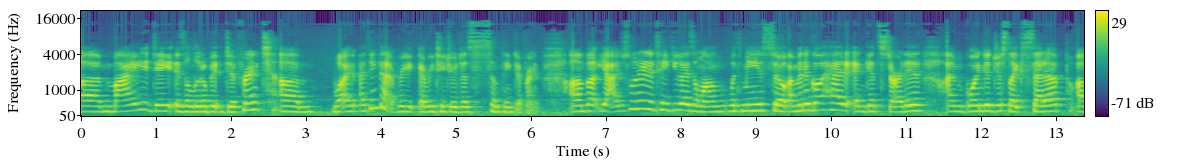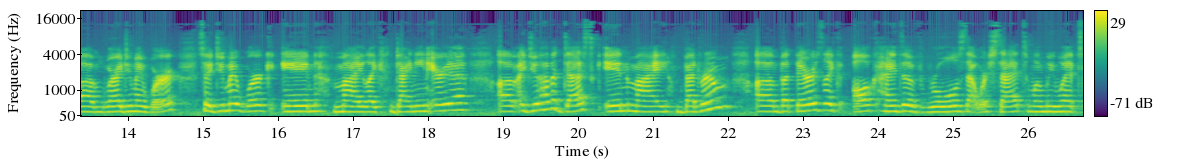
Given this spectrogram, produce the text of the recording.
Um, my day is a little bit different. Um, well I, I, think that every every teacher does something different. Um, but yeah I just wanted to take you guys along with me. So I'm gonna go ahead and get started. I'm going to just like set up um, where I do my work. So I do my work in my like dining area um, I do have a desk in my bedroom um, but there's like all kinds of rules that were set when we went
